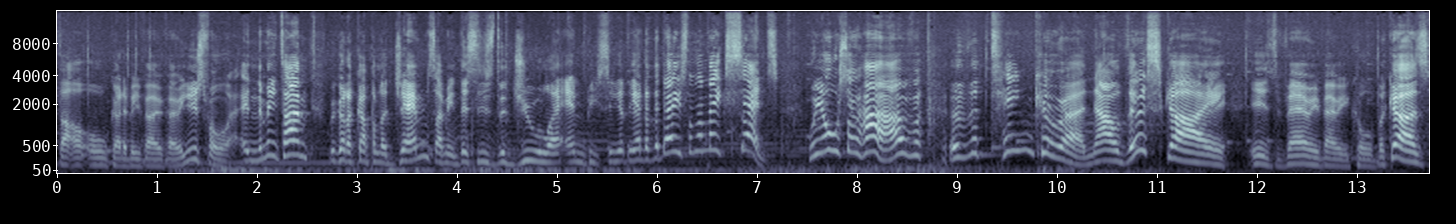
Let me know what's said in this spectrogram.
that are all going to be very, very useful. In the meantime, we've got a couple of gems. I mean, this is the jeweler NPC at the end of the day, so that makes sense. We also have the Tinkerer. Now, this guy is very, very cool because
